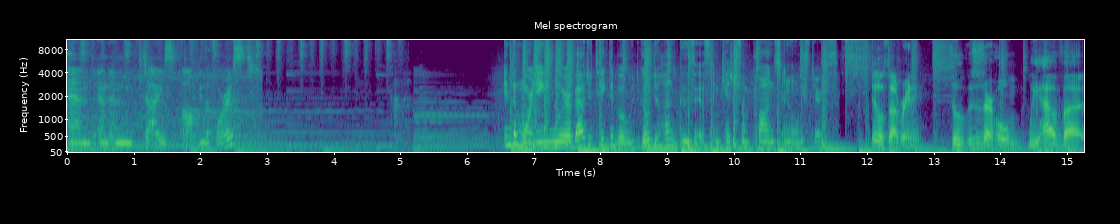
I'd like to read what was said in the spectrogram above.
and and then dies off in the forest. In the morning, we were about to take the boat, go to hunt gooses, and catch some prawns and oysters. It'll stop raining. So this is our home. We have uh,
